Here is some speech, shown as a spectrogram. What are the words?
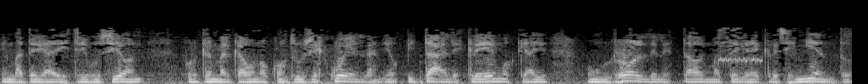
en materia de distribución porque el mercado no construye escuelas ni hospitales. Creemos que hay un rol del Estado en materia de crecimiento,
